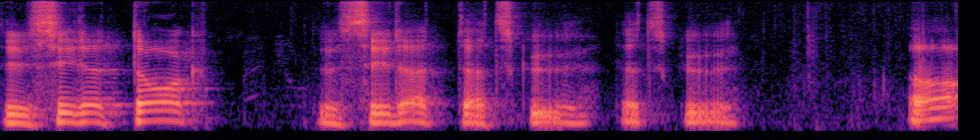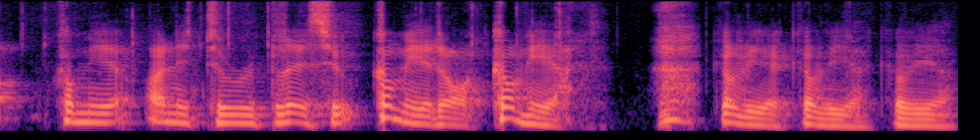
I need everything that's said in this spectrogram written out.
Do you see that dog? Do you see that? That's good. That's good. Oh, come here. I need to replace you. Come here, dog. Come here. Come here, come here, come here.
